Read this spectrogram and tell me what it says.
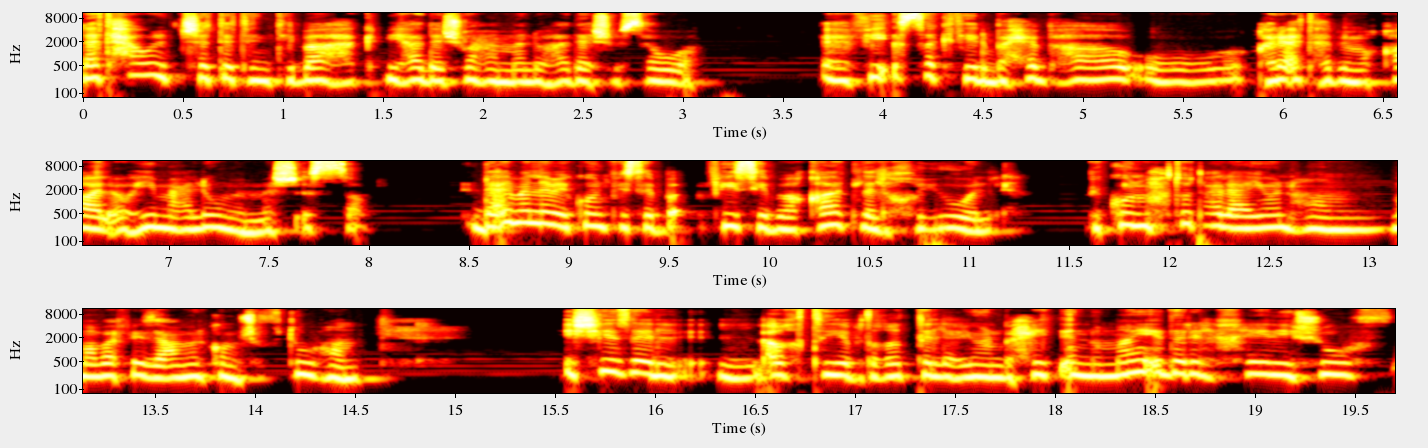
لا تحاول تشتت انتباهك بهذا شو عمل وهذا شو سوى. آه، في قصة كتير بحبها وقرأتها بمقال أو هي معلومة مش قصة. دائما لما يكون في سب... في سباقات للخيول بيكون محطوط على عيونهم ما بعرف إذا عمركم شفتوهم إشي زي الأغطية بتغطي العيون بحيث إنه ما يقدر الخيل يشوف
